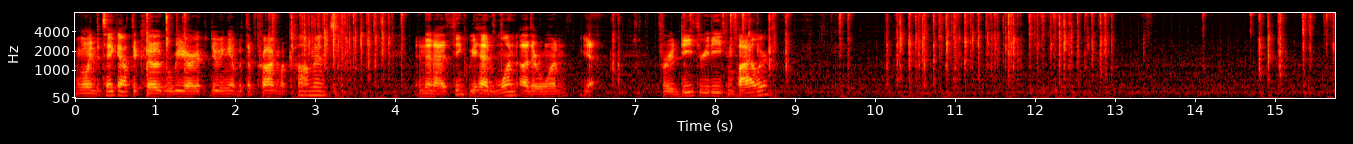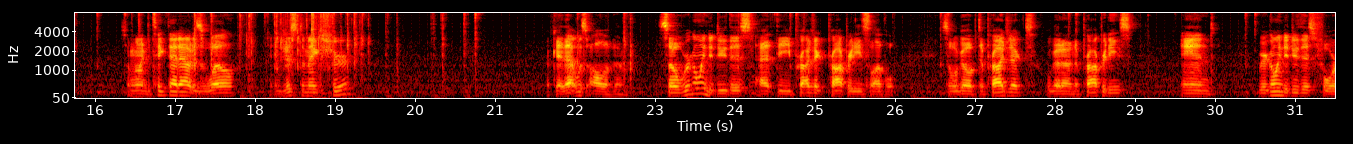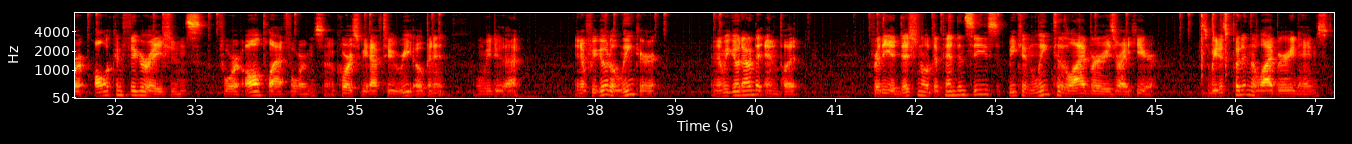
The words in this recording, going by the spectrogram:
I'm going to take out the code where we are doing it with the pragma comment. And then I think we had one other one, yeah, for a D3D compiler. So I'm going to take that out as well, and just to make sure, okay, that was all of them. So we're going to do this at the project properties level. So we'll go up to project, we'll go down to properties, and we're going to do this for all configurations, for all platforms. And of course, we have to reopen it when we do that. And if we go to linker, and then we go down to input, for the additional dependencies, we can link to the libraries right here. So we just put in the library names,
